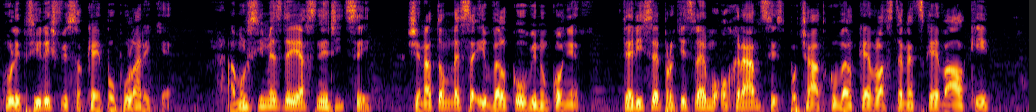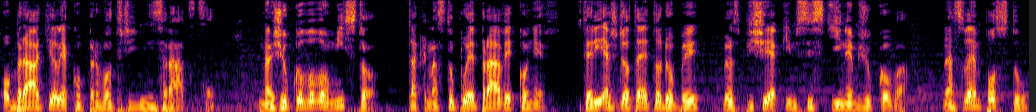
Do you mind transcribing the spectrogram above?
kvůli příliš vysoké popularitě. A musíme zde jasně říci, že na tom nese i velkou vinu Koněv, který se proti svému ochránci z počátku Velké vlastenecké války obrátil jako prvotřídní zrádce. Na Žukovovo místo tak nastupuje právě Koněv, který až do této doby byl spíše jakýmsi stínem Žukova. Na svém postu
